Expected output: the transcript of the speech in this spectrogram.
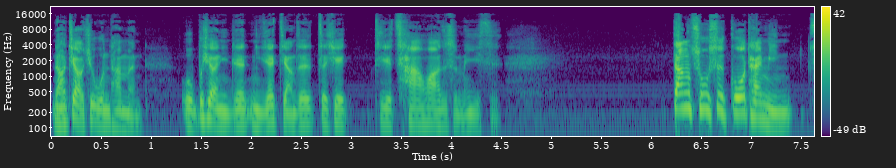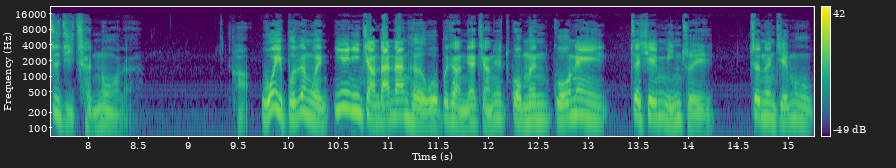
然后叫我去问他们，我不晓得你的你在讲这这些这些插话是什么意思？当初是郭台铭自己承诺的，好，我也不认为，因为你讲蓝蓝河，我不知道你在讲，因为我们国内这些名嘴政论节目，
